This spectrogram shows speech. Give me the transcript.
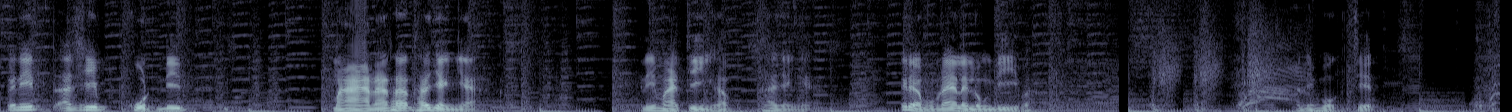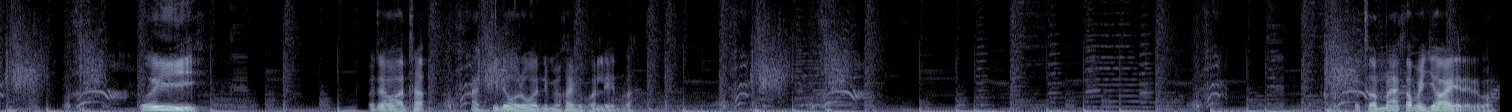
เฮ้นี่อาชีพขุดนี้มานะถ้าถ้าอย่างเงี้ย อันนี้มาจริงครับ ถ้าอย่างเงี้ยเฮ้ยเดี๋ยวผมได้อะไรลงดีปะอันนี้บวกเจ็ดเฮ้ย แต่ว่าถ้าอากิโดทุกวันนี้ไม่ค่อยมีคนเล่นปะส่วนมากก็ไปย่อยเลยหรือเปล่า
